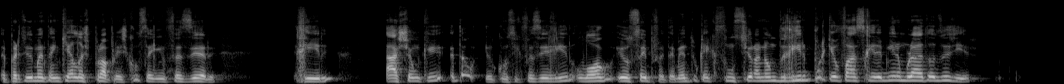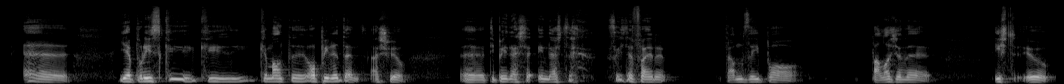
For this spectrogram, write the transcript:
a partir do momento em que elas próprias conseguem fazer rir, acham que, então, eu consigo fazer rir, logo eu sei perfeitamente o que é que funciona não de rir, porque eu faço rir a minha namorada todos os dias. Uh, e é por isso que, que, que a malta opina tanto, acho eu. Uh, tipo, ainda esta, ainda esta sexta-feira, estávamos aí para, o- para a loja da. Isto, eu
